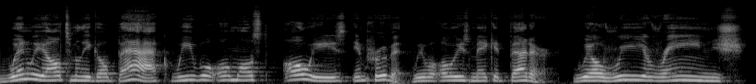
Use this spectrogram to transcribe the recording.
when we ultimately go back, we will almost always improve it. We will always make it better. We'll rearrange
